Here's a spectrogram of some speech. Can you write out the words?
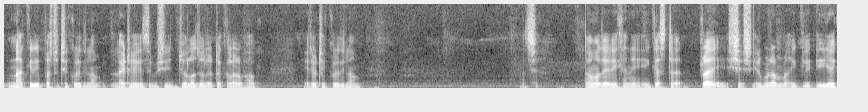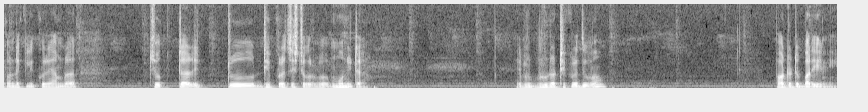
নাকের এই পাশটা ঠিক করে দিলাম। লাইট হয়ে গেছে বেশি জ্বলা জলা একটা কালার ভাব, এটাও ঠিক করে দিলাম। আচ্ছা তো আমাদের এখানে এই কাজটা প্রায় শেষ। এরপর আমরা এই ক্লিক এই আইকনটা ক্লিক করে আমরা চোখটার একটু ডিপ করার চেষ্টা করব মনিটা এরপর ভুরুটা ঠিক করে দিব। পাউডারটা বাড়িয়ে নিই।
